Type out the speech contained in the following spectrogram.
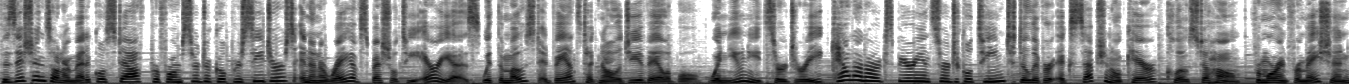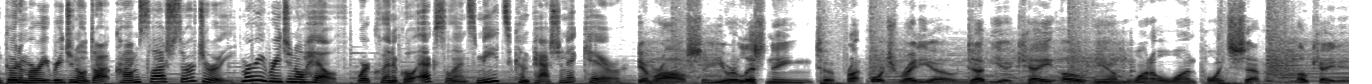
physicians on our medical staff perform surgical procedures in an array of specialty areas with the most advanced technology available. When you need surgery, count on our experienced surgical team to deliver exceptional care close to home. For more information, go to mauryregional.com/surgery. Maury Regional Health, where clinical excellence meets compassionate care. Jim Ross and you are listening to Front Porch Radio, WKOM 101.7, located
